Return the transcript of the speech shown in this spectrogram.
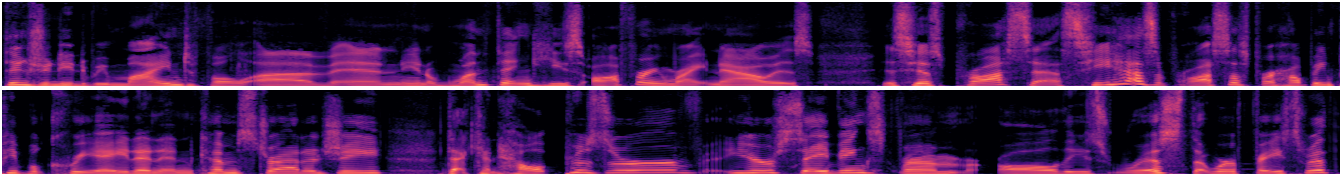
things you need to be mindful of. And you know, one thing he's offering right now is is his process. He has a process for helping people create an income strategy that can help preserve your savings from all these risks that we're faced with:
